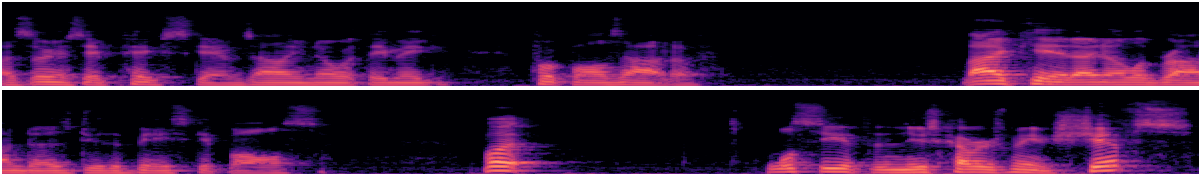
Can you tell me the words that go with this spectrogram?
I was going to say pig skins. I don't even know what they make footballs out of. I kid. I know LeBron does do the basketballs, but we'll see if the news coverage maybe shifts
